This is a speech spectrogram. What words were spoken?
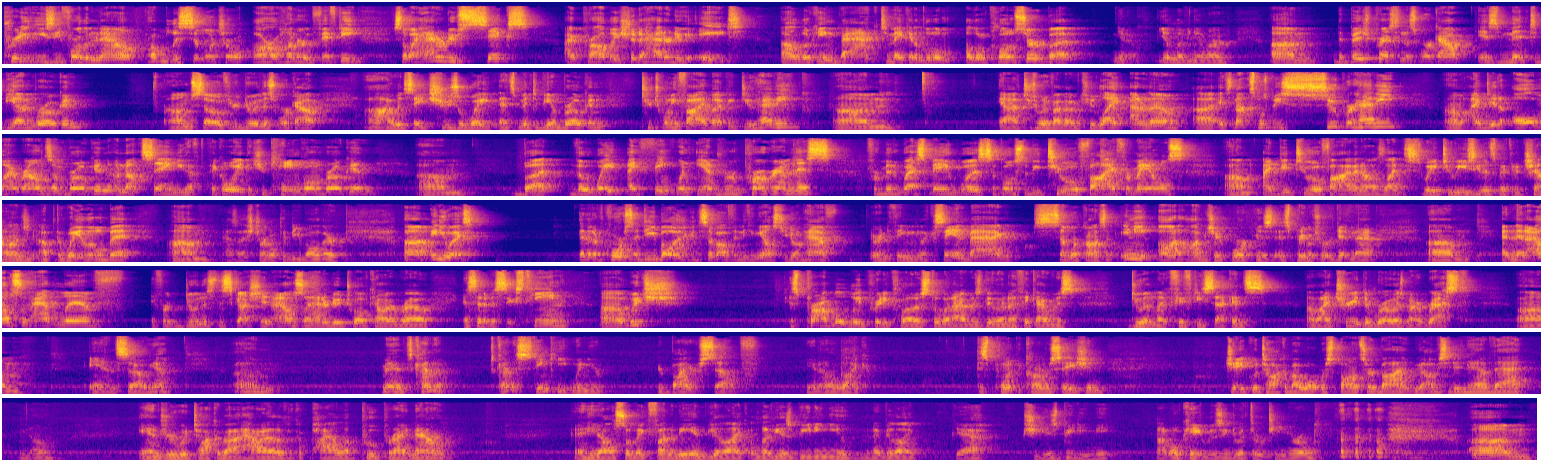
pretty easy for them now, probably similar to our 150. So I had her do six. I probably should have had her do eight. Uh, looking back to make it a little a little closer, but you know, you live and you learn. Um, the bench press in this workout is meant to be unbroken. Um, so if you're doing this workout, uh, I would say choose a weight that's meant to be unbroken. 225 might be too heavy. Um, yeah, 225 might be too light. I don't know. Uh, it's not supposed to be super heavy. Um, I did all my rounds unbroken. I'm not saying you have to pick a weight that you can go unbroken. Um, but the weight, I think, when Andrew programmed this, for Midwest Bay was supposed to be 205 for males. Um, I did 205 and I was like, this is way too easy. Let's make it a challenge and up the weight a little bit um, as I struggled to D-ball there. Um, anyways, and then of course a D-ball you can sub out with anything else you don't have or anything like a sandbag, similar concept. Any odd object work is, is pretty much what we're getting at. Um, and then I also had Liv, if we're doing this discussion, I also had her do a 12 calorie row instead of a 16, uh, which is probably pretty close to what I was doing. I think I was doing like 50 seconds. Um, I treated the row as my rest. Um, and so, yeah. Um, man, it's kind of it's kind of stinky when you're you're by yourself. You know, like at this point in the conversation, Jake would talk about what we're sponsored by. We obviously didn't have that. You know, Andrew would talk about how I look like a pile of poop right now and he'd also make fun of me and be like, Olivia's beating you. And I'd be like, yeah, she is beating me. I'm okay losing to a 13 year old. um,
